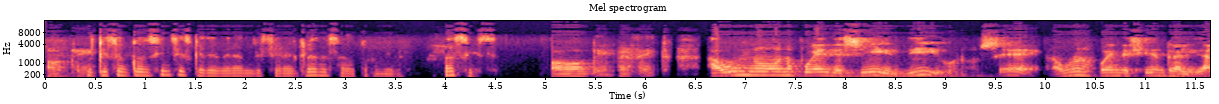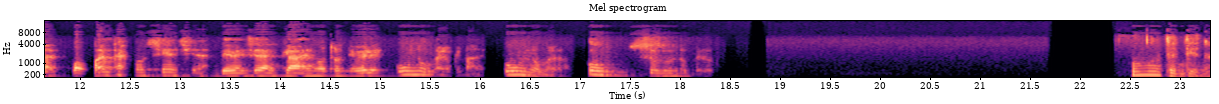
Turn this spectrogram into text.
Ok. Porque son conciencias que deberán de ser ancladas a otro nivel. Así es. Ok, perfecto. Aún no nos pueden decir, digo, no sé, aún no nos pueden decir en realidad cuántas conciencias deben ser ancladas en otros niveles. Un número, que más, un número, un solo número. No te entiendo.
